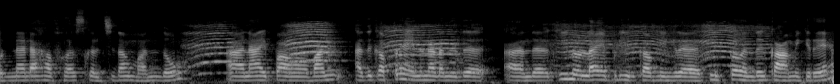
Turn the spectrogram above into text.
ஒன் அண்ட் ஹாஃப் ஹவர்ஸ் கழித்து தான் வந்தோம். நான் இப்போ வந் அதுக்கப்புறம் என்ன நடந்தது? அந்த கீழெல்லாம் எப்படி இருக்கு அப்படிங்கிற கிளிப்பை வந்து காமிக்கிறேன்.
